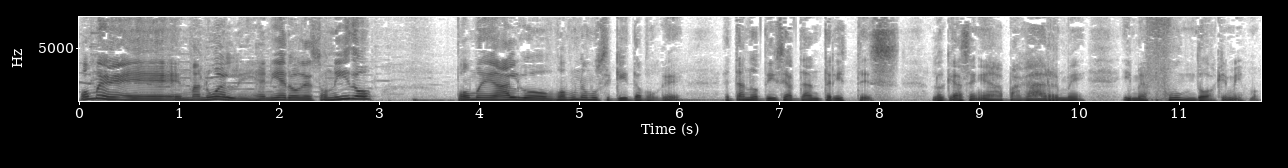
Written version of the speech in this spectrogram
Ponme, eh, Manuel, ingeniero de sonido, ponme algo, ponme una musiquita porque... Estas noticias tan tristes lo que hacen es apagarme y me fundo aquí mismo.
